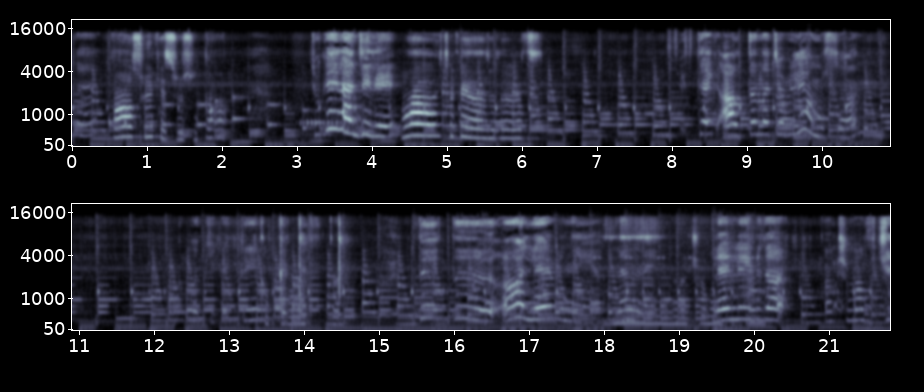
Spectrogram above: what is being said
Ne? Aa suyu kesiyorsun. Aha. Çok eğlenceli. Vay çok eğlenceli evet. Tek alttan açabiliyor musun? Değil. Aa Levni. Levni. Açalım. Levni'yi bir de açmaz ki.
